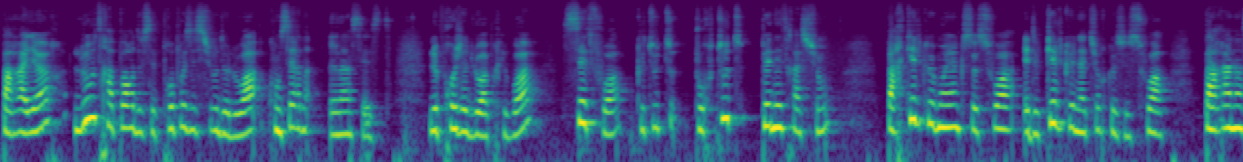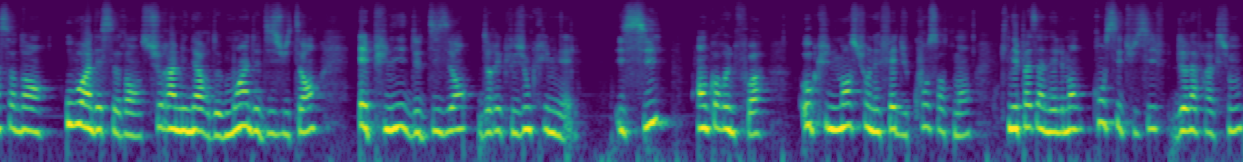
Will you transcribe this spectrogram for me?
Par ailleurs, l'autre apport de cette proposition de loi concerne l'inceste. Le projet de loi prévoit, cette fois, que pour toute pénétration, par quelque moyen que ce soit et de quelque nature que ce soit, par un ascendant ou un descendant sur un mineur de moins de 18 ans, est puni de 10 ans de réclusion criminelle. Ici, encore une fois, aucune mention n'est faite du consentement, qui n'est pas un élément constitutif de l'infraction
